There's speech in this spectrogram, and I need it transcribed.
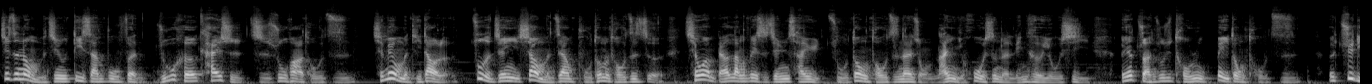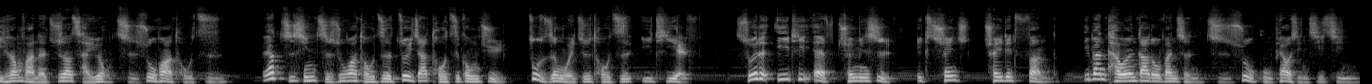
接着呢，我们进入第三部分，如何开始指数化投资。前面我们提到了，作者建议像我们这样普通的投资者，千万不要浪费时间去参与主动投资那种难以获胜的零和游戏，而要转出去投入被动投资。而具体方法呢，就是要采用指数化投资。而要执行指数化投资的最佳投资工具，作者认为就是投资 ETF。所谓的 ETF 全名是 Exchange Traded Fund，一般台湾大多翻成指数股票型基金。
